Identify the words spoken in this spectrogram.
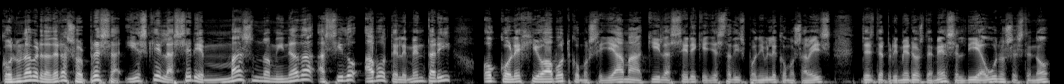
con una verdadera sorpresa, y es que la serie más nominada ha sido Abbott Elementary o Colegio Abbott, como se llama aquí la serie que ya está disponible, como sabéis, desde primeros de mes. El día 1 se estrenó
